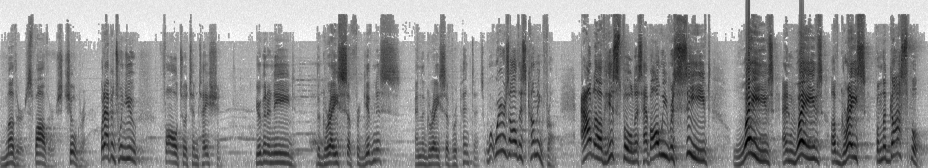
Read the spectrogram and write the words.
Mothers, fathers, children. What happens when you fall to a temptation? You're going to need the grace of forgiveness and the grace of repentance. Where is all this coming from? Out of His fullness have all we received waves and waves of grace from the gospel.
